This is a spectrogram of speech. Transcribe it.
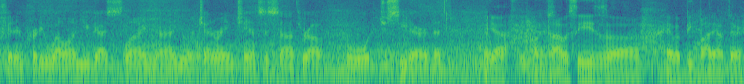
fit in pretty well on you guys' line. Uh, you were generating chances uh, throughout. What did you see there that Yeah, worked for you guys? obviously he's uh, have a big body out there.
